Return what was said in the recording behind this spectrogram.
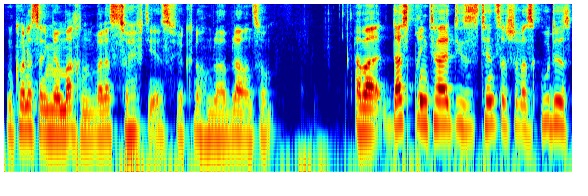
und konnte es dann nicht mehr machen, weil das zu heftig ist für Knochen, bla bla und so. Aber das bringt halt dieses Tänzerische was Gutes,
